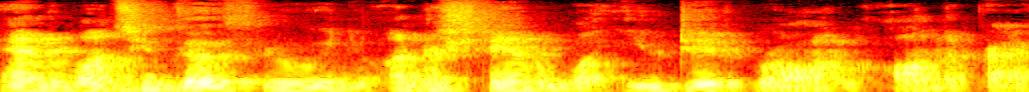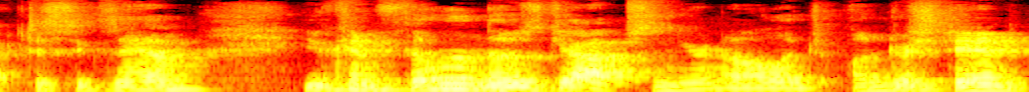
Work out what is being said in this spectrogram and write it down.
And once you go through and you understand what you did wrong on the practice exam, you can fill in those gaps in your knowledge, understand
